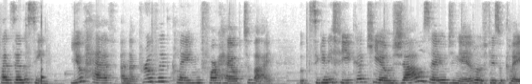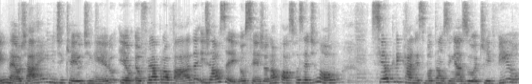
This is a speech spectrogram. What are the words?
tá dizendo assim: You have an approved claim for Help to Buy. O que significa que eu já usei o dinheiro, eu fiz o claim, né? Eu já reivindiquei o dinheiro e eu, eu fui aprovada e já usei. Ou seja, eu não posso fazer de novo. Se eu clicar nesse botãozinho azul aqui, viu,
